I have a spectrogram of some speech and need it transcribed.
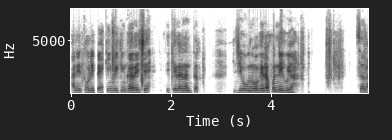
आणि थोडी पॅकिंग बिकिंग करायची आहे. ती केल्यानंतर जेवून वगैरे आपण निघूया. चला.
